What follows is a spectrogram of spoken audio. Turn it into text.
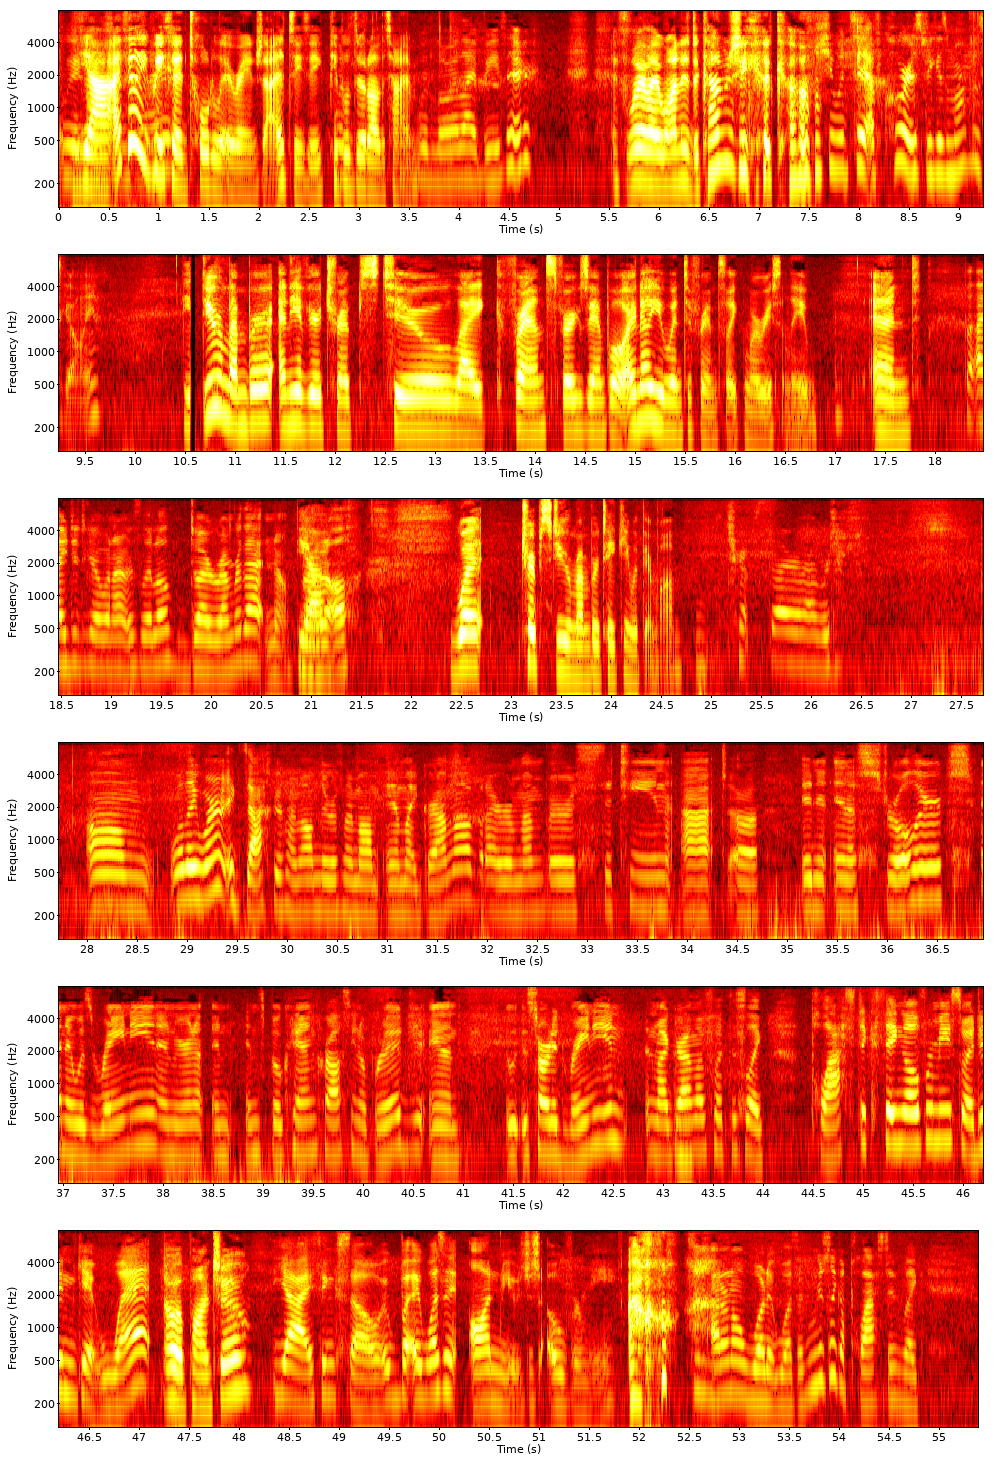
we'd go on yeah, the I feel like we could totally arrange that. It's easy. People Would- do it all the time. Would Lorelai be there? If Lorelai wanted to come, she could come. She would say, "Of course," because mom was going. Do you remember any of your trips to like France, for example? I know you went to France like more recently. And But I did go when I was little. Do I remember that? No, Yeah. not at all. what trips do you remember taking with your mom? Do I remember? Um, well, they weren't exactly with my mom. There was my mom and my grandma, but I remember sitting at uh, in a, in a stroller, and it was raining, and we were in, a, in in Spokane crossing a bridge, and it, it started raining, and my grandma put this like plastic thing over me so I didn't get wet. Oh, a poncho? Yeah, I think so, It- but it wasn't on me; it was just over me. Oh, I don't know what it was. I think it was like a plastic like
